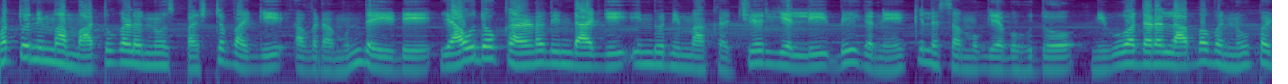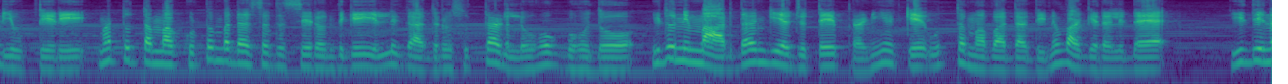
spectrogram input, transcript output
ಮತ್ತು ನಿಮ್ಮ ಮಾತುಗಳನ್ನು ಸ್ಪಷ್ಟವಾಗಿ ಅವರ ಮುಂದೆ ಇಡಿ. ಯಾವುದೋ ಕಾರಣದಿಂದಾಗಿ ಇಂದು ನಿಮ್ಮ ಕಚೇರಿಯಲ್ಲಿ ಬೇಗನೆ ಕೆಲಸ ಮುಗಿಯಬಹುದು. ನೀವು ಅದರ ಲಾಭವನ್ನು ಪಡೆಯುತ್ತೀರಿ ಮತ್ತು ತಮ್ಮ ಕುಟುಂಬದ ಸದಸ್ಯರೊಂದಿಗೆ ಎಲ್ಲಿಗಾದರೂ ಸುತ್ತಾಡಲು ಹೋಗಬಹುದು. ಇದು ನಿಮ್ಮ ಅರ್ಧಾಂಗಿಯ ಜೊತೆ ಪ್ರಣಯಕ್ಕೆ ಉತ್ತಮವಾದ ದಿನವಾಗಿರಲಿದೆ. ಈ ದಿನ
